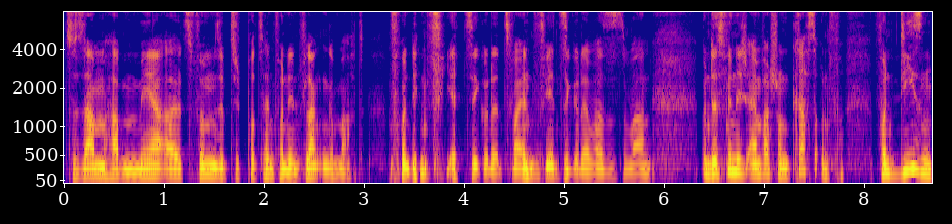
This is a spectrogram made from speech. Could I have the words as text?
zusammen haben mehr als 75 Prozent von den Flanken gemacht. Von den 40 oder 42 oder was es waren. Und das finde ich einfach schon krass. Und von- diesen,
